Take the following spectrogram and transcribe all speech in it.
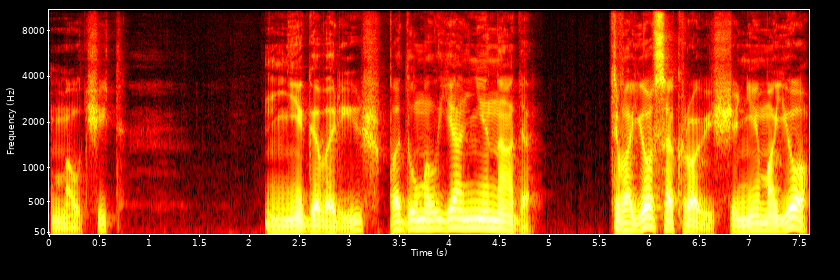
Молчит. «Не говоришь, — подумал я, — не надо. Твое сокровище не мое,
